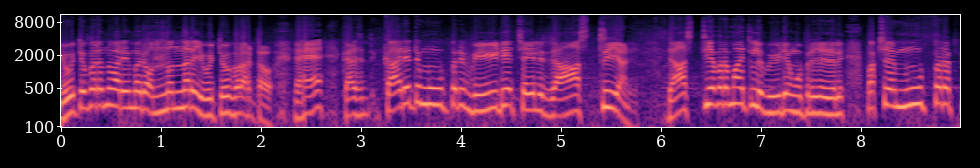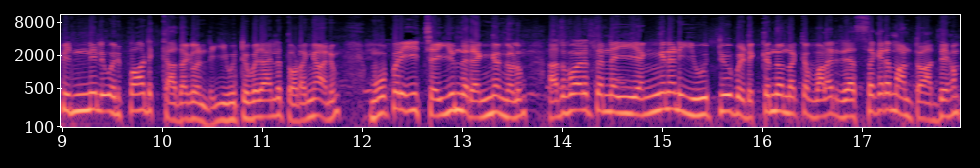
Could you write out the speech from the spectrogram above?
യൂട്യൂബർ എന്ന് പറയുമ്പോൾ ഒരു ഒന്നൊന്നര യൂട്യൂബർ കേട്ടോ ഏഹ് കാര്യമായിട്ട് മൂപ്പര് വീഡിയോ ചെയ്യൽ രാഷ്ട്രീയമാണ് രാഷ്ട്രീയപരമായിട്ടുള്ള വീഡിയോ മൂപ്പര് ചെയ്താൽ പക്ഷേ മൂപ്പരെ പിന്നിൽ ഒരുപാട് കഥകളുണ്ട്. ഈ യൂട്യൂബ് ചാനൽ തുടങ്ങാനും മൂപ്പര് ഈ ചെയ്യുന്ന രംഗങ്ങളും അതുപോലെ തന്നെ ഈ എങ്ങനെയാണ് യൂട്യൂബ് എടുക്കുന്നതെന്നൊക്കെ വളരെ രസകരമാണ് കേട്ടോ അദ്ദേഹം.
